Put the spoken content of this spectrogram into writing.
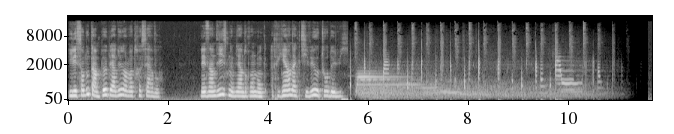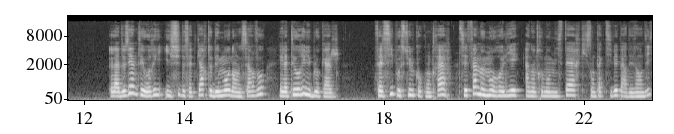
Il est sans doute un peu perdu dans votre cerveau. Les indices ne viendront donc rien activer autour de lui. La deuxième théorie issue de cette carte des mots dans le cerveau est la théorie du blocage. Celle-ci postule qu'au contraire, ces fameux mots reliés à notre mot mystère qui sont activés par des indices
